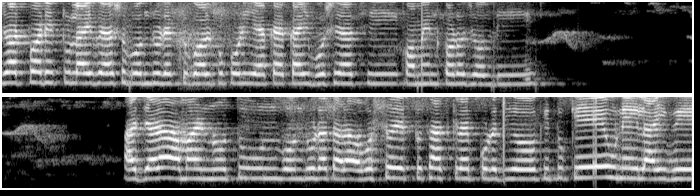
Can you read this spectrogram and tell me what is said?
ঝটপট একটু লাইভে আসো বন্ধুরা, একটু গল্প করি, একা একাই বসে আছি কমেন্ট করো জলদি। আর যারা আমার নতুন বন্ধুরা, তারা অবশ্যই একটু সাবস্ক্রাইব করে দিও, কিন্তু কেউ নেই লাইভে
